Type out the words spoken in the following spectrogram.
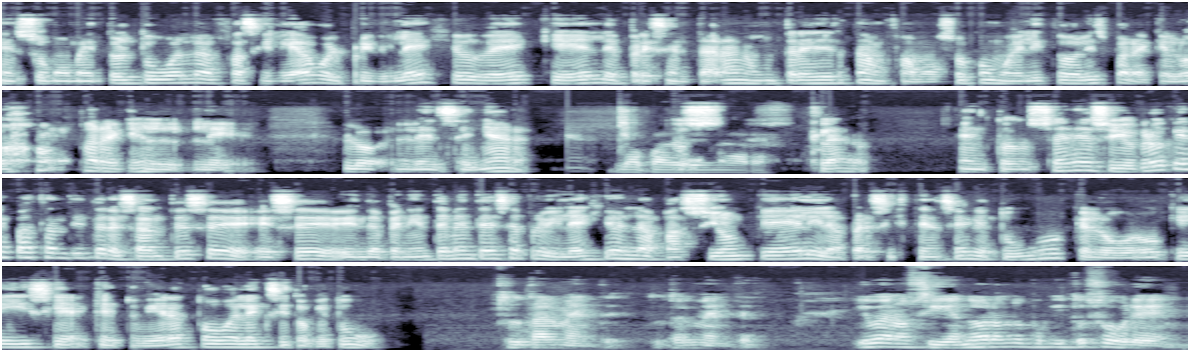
En su momento él tuvo la facilidad o el privilegio de que le presentaran a un trader tan famoso como Eli Tolis para que, lo, para que le, lo, le enseñara. Lo claro. Entonces, eso, yo creo que es bastante interesante ese, ese, independientemente de ese privilegio, es la pasión que él y la persistencia que tuvo, que logró que, hiciera, que tuviera todo el éxito que tuvo. Totalmente, totalmente. Y bueno, siguiendo hablando un poquito sobre,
